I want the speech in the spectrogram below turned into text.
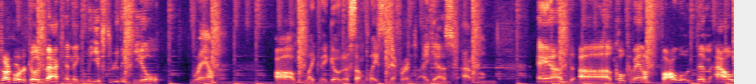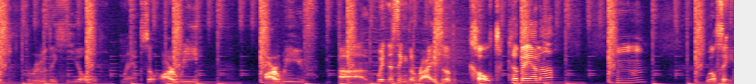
Dark Order goes back and they leave through the heel ramp, um, like they go to someplace different, I guess. I don't know. And uh, Colt Cabana followed them out through the heel ramp. So are we, are we uh, witnessing the rise of Cult Cabana? Hmm. We'll see.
